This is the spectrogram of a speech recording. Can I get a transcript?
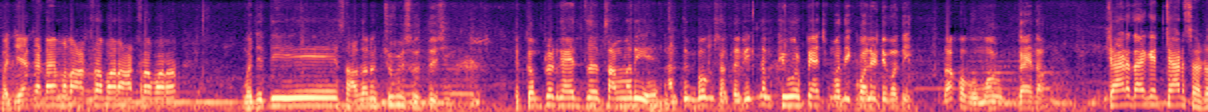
म्हणजे एका टायमाला अकरा बारा अकरा बारा. म्हणजे ती साधारण चोवीस होती तशी. ते कंप्लीट गाय चालणारी आहे. आणि तुम्ही बघू शकता एकदम प्युअर पॅच मध्ये क्वालिटी मध्ये. दाखवा भाऊ मग गाय दाखवा चार जागेत चार सड.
